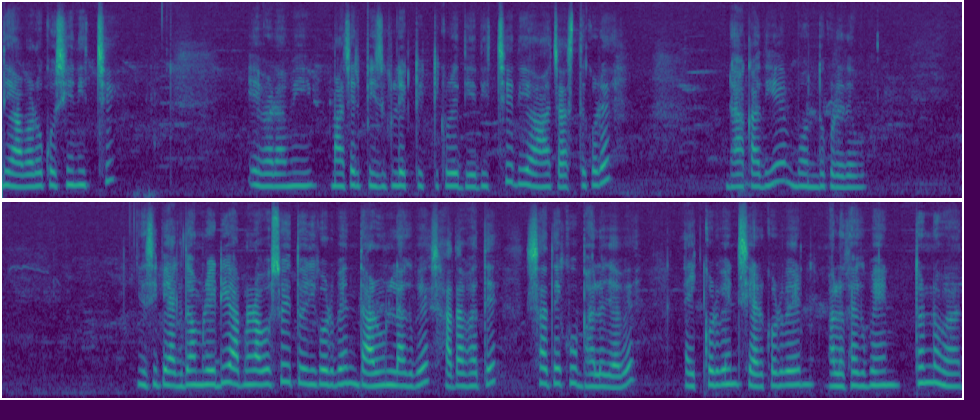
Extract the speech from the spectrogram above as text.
দিয়ে আবারও কষিয়ে নিচ্ছি। এবার আমি মাছের পিসগুলো একটু একটু করে দিয়ে দিচ্ছি, দিয়ে আঁচ আস্তে করে ঢাকা দিয়ে বন্ধ করে দেব। রেসিপি একদম রেডি, আপনারা অবশ্যই তৈরি করবেন, দারুণ লাগবে, সাদা ভাতে, সাথে খুব ভালো যাবে। লাইক করবেন, শেয়ার করবেন, ভালো থাকবেন, ধন্যবাদ।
